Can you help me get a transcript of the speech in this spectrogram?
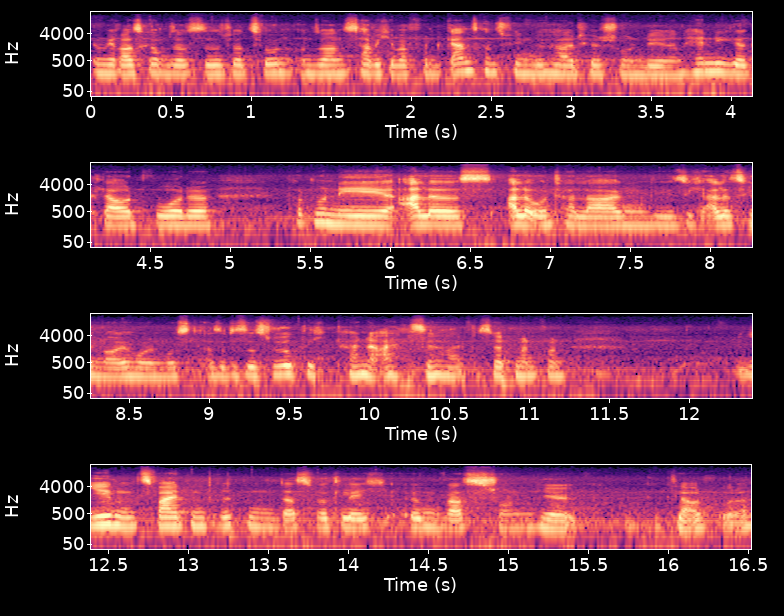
irgendwie rausgekommen aus der Situation. Und sonst habe ich aber von ganz, ganz vielen gehört hier schon, deren Handy geklaut wurde, Portemonnaie, alles, alle Unterlagen, die sich alles hier neu holen mussten. Also das ist wirklich keine Einzelheit. Das hört man von jedem zweiten, dritten, dass wirklich irgendwas schon hier geklaut wurde.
